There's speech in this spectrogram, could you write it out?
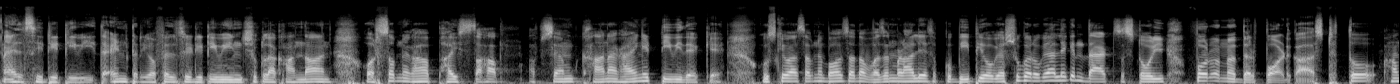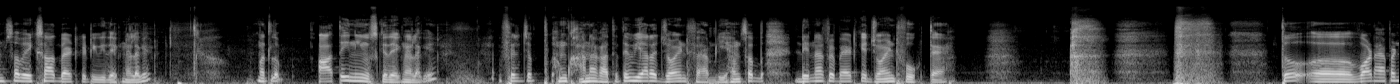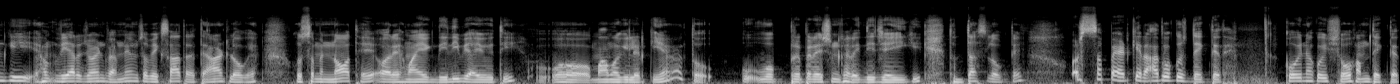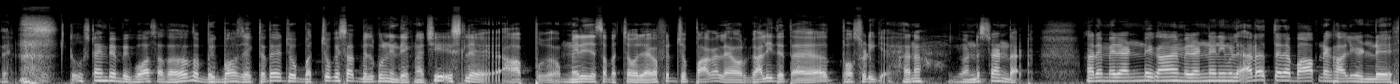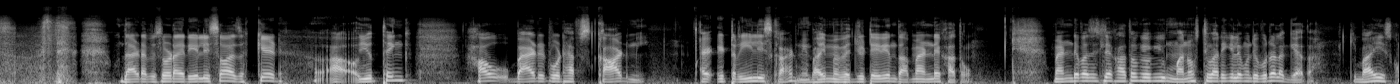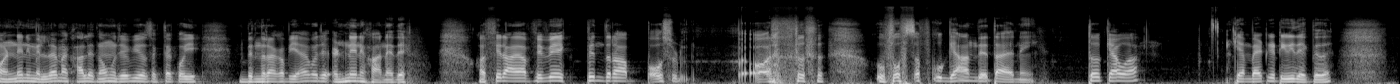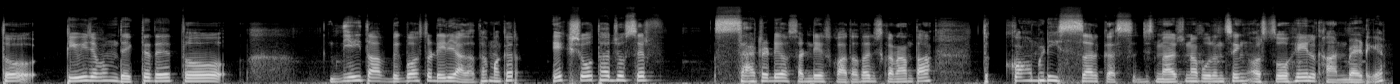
L C D T V the entry of L C D T V in Shukla ख़ानदान और सबने कहा, भाई साहब अब से हम खाना खाएँगे टीवी देख के। उसके बाद सबने बहुत ज़्यादा वज़न बढ़ा लिया, सबको बीपी हो गया, शुगर हो गया, लेकिन that's story for another podcast तो हम सब एक साथ बैठ के टीवी देखने लगे। मतलब आते ही नहीं उसके देखने लगे। फिर जब हम खाना खाते थे we are a joint family हम सब डिनर पे बैठ के जॉइंट फूकते हैं। तो व्हाट हैपन कि हम वी आर जॉइंट फैमिली हम सब एक साथ रहते हैं, आठ लोग हैं। उस समय नौ थे और हमारी एक दीदी भी आई हुई थी, वो मामा की लड़की है तो वो प्रिपरेशन कर रही थी जेई की तो दस लोग थे और सब बैठ के रात को कुछ देखते थे। कोई ना कोई शो हम देखते थे। तो उस टाइम पे बिग बॉस आता था तो बिग बॉस देखते थे, जो बच्चों के साथ बिल्कुल नहीं देखना चाहिए, इसलिए आप, मेरे जैसा बच्चा हो जाएगा, फिर जो पागल है और गाली देता है, भोसड़ी के, है ना? यू अंडरस्टैंड दैट अरे मेरे अंडे कहाँ हैं? मेरे अंडे नहीं मिले। अरे तेरे बाप ने खा लिए अंडे। That episode I really saw as a kid. Uh, you think how bad it would have scarred me? It really scarred me. भाई मैं वेजिटेरियन था मैं अंडे खाता हूँ मैं अंडे बस इसलिए खाता हूँ क्योंकि मनोज तिवारी के लिए मुझे बुरा लग गया था कि भाई इसको अंडे नहीं मिल रहे मैं खा लेता हूँ मुझे भी हो सकता है कोई बिंद्रा का भी आया मुझे अंडे नहीं खाने दे और फिर आया विवेक बिंद्रा पोसड़ी और वो सबको ज्ञान देता है नहीं तो क्या हुआ कि हम बैठ के टीवी देखते थे तो टीवी जब हम देखते थे तो यही था बिग बॉस तो डेली आता था, मगर एक शो था जो सिर्फ़ सैटरडे और संडे को आता था, जिसका नाम था द कॉमेडी सर्कस जिसमें अर्चना पूरन सिंह और सोहेल खान बैठ के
